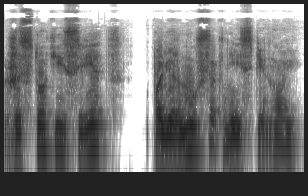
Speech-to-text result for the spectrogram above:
жестокий свет повернулся к ней спиной.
